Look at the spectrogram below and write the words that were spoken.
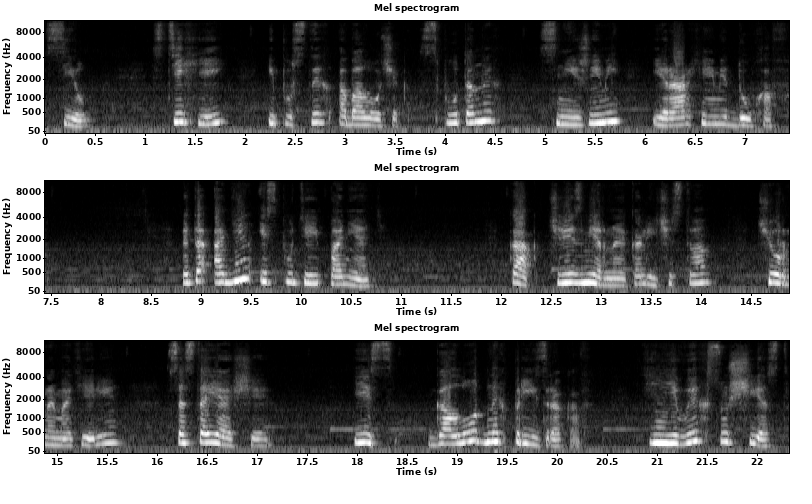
сил, стихий и пустых оболочек, спутанных с нижними иерархиями духов. Это один из путей понять, как чрезмерное количество черной материи, состоящее из голодных призраков, теневых существ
